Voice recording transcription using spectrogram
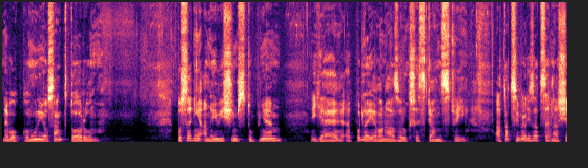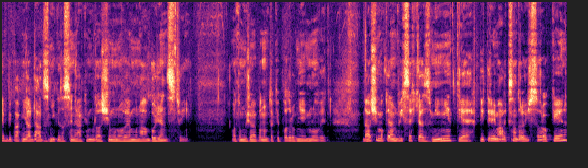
nebo communio sanctorum. Poslední a nejvyšším stupněm je podle jeho názoru křesťanství. A ta civilizace naše by pak měla dát vznik zase nějakému dalšímu novému náboženství. O tom můžeme potom taky podrobněji mluvit. Dalším, o kterém bych se chtěl zmínit, je Pitirim Aleksandrovič Sorokin,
